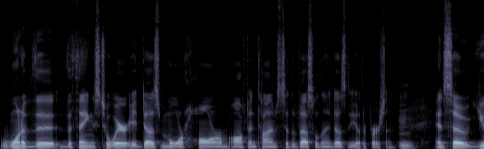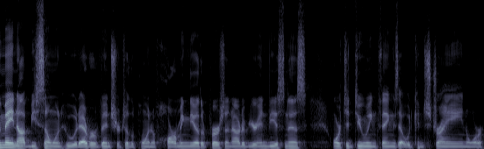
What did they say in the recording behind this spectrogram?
one of the the things to where it does more harm oftentimes to the vessel than it does the other person. Mm. And so you may not be someone who would ever venture to the point of harming the other person out of your enviousness or to doing things that would constrain or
